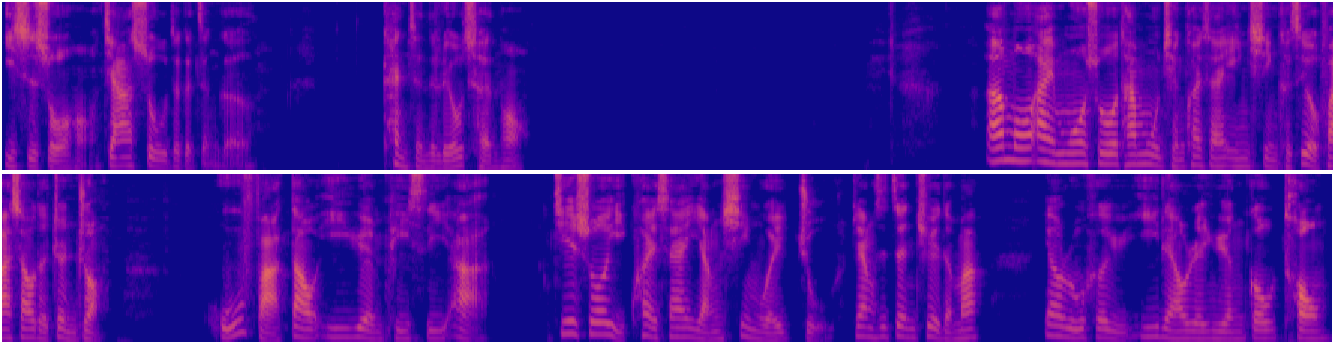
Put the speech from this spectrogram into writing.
意思说：“哈，加速这个整个看诊的流程。”哈，阿摸爱摸说，他目前快筛阴性，可是有发烧的症状，无法到医院 PCR。接说以快筛阳性为主，这样是正确的吗？要如何与医疗人员沟通？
